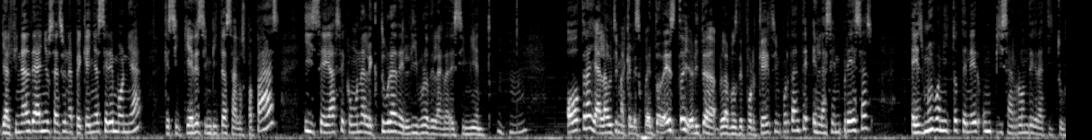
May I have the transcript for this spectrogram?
y al final de año se hace una pequeña ceremonia que si quieres invitas a los papás y se hace como una lectura del libro del agradecimiento. Otra, ya la última que les cuento de esto y ahorita hablamos de por qué es importante, en las empresas es muy bonito tener un pizarrón de gratitud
